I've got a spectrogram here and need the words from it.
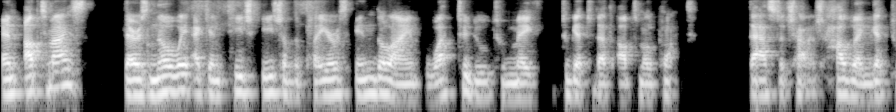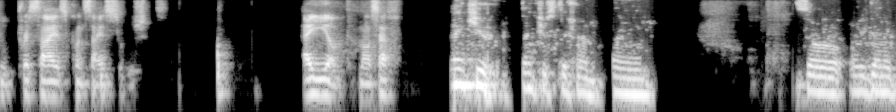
and optimize. There is no way I can teach each of the players in the line what to do to make to get to that optimal point. That's the challenge. How do I get to precise, concise solutions? I yield, Moncef. Thank you. Thank you, Stéphane. Um, so we're going to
